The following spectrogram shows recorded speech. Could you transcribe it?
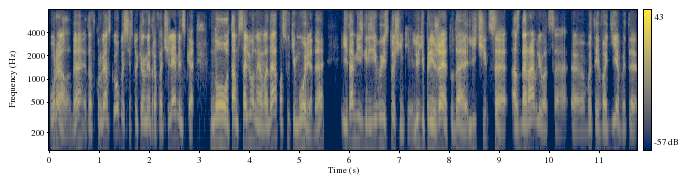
Урала, да, это в Курганской области, 100 километров от Челябинска, но там соленая вода, по сути, море, да, и там есть грязевые источники. Люди приезжают туда лечиться, оздоравливаться э, в этой воде, в, это,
